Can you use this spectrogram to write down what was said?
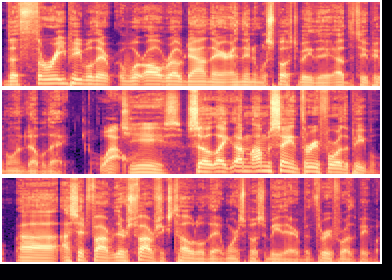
the three people that were all rode down there, and then it was supposed to be the other two people on a double date. wow. Jeez. So, like, I'm, I'm saying three or four other people. Uh, I said five. There's five or six total that weren't supposed to be there, but three or four other people.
